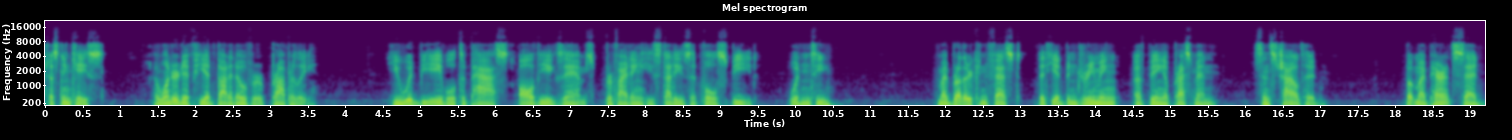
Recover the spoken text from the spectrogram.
just in case, I wondered if he had thought it over properly. He would be able to pass all the exams providing he studies at full speed, wouldn't he? My brother confessed that he had been dreaming of being a pressman since childhood. But my parents said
